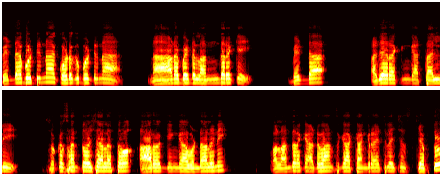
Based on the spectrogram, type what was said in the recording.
బిడ్డ పుట్టినా కొడుకు పుట్టినా నా ఆడబిడ్డలందరికీ బిడ్డ అదే రకంగా తల్లి సుఖ సంతోషాలతో ఆరోగ్యంగా ఉండాలని వాళ్ళందరికీ అడ్వాన్స్గా కంగ్రాచులేషన్స్ చెప్తూ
